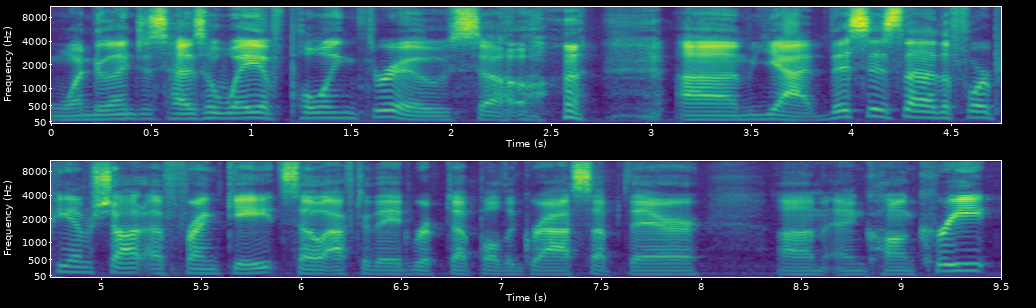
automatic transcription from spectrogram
Wonderland just has a way of pulling through. So, um, yeah, this is uh, the 4 p.m. shot of Front Gate. So after they had ripped up all the grass up there um, and concrete,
